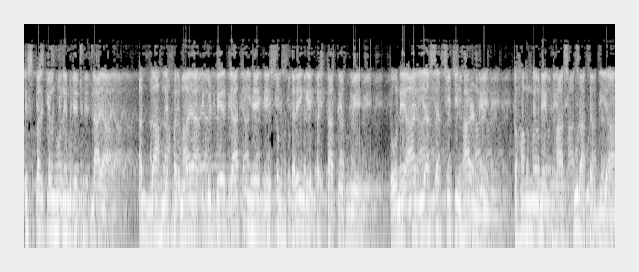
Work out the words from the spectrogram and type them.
اس پر کہ انہوں نے مجھے جھٹلایا۔ اللہ نے فرمایا کہ کچھ دیر جاتی ہے کہ صبح کریں گے پچھتاتے ہوئے۔ تو انہیں آ لیا سچی چنگاڑ نے تو ہم نے انہیں گھاس پورا کر دیا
